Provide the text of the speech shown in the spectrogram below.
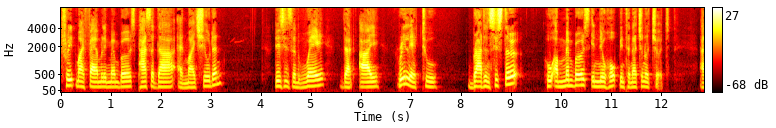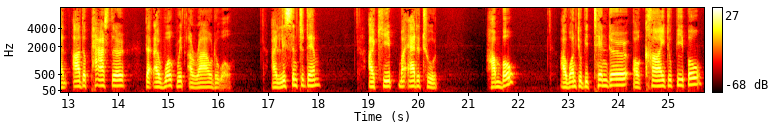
treat my family members, Pastor and my children. This is the way that I relate to brothers and sisters who are members in New Hope International Church and other pastors that I work with around the world. I listen to them. I keep my attitude humble. I want to be tender or kind to people,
